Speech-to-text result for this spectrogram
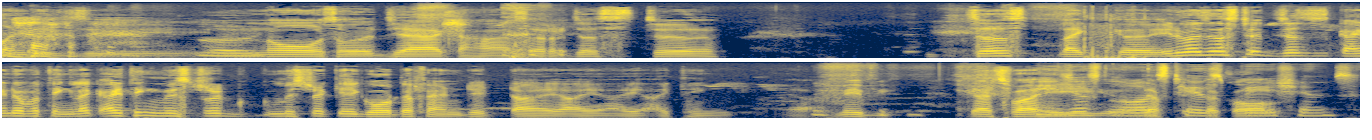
पंडित जी Uh, no so jack हाँ sir just uh, just like uh, it was just a, just kind of a thing like I think Mr. G- Mr. K got offended I I I, I think yeah, maybe that's why He he just uh, lost left the his call patience.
